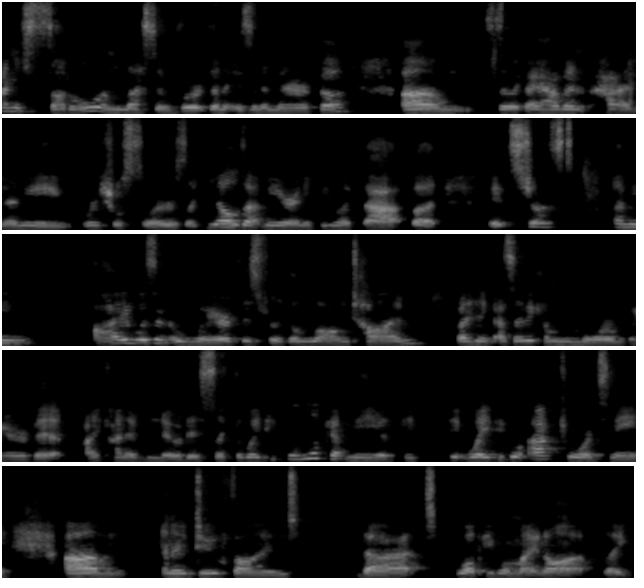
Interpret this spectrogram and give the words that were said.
kind of subtle and less overt than it is in America. Um, so like I haven't had any racial slurs like yelled at me or anything like that. But it's just, I mean, I wasn't aware of this for like a long time. But I think as I become more aware of it, I kind of notice like the way people look at me or the, way people act towards me. Um, and I do find that while people might not like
